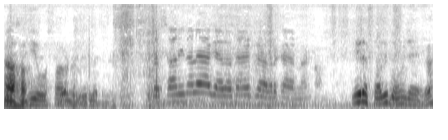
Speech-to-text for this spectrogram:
ਆਹੋ ਅਸੀਂ ਉਸ ਹਿਸਾਬ ਨਾਲ ਹੀ ਲੱਗਣਾ ਦੱਸਾਂ ਨਹੀਂ ਨਾ ਲੈ ਗਿਆ ਦਾ ਸਾਰੇ ਡਰਾਈਵਰ ਖਾਣ ਨਾਲ ਨਹੀਂ ਰਸਾ ਵੀ ਪਹੁੰਚ ਜਾਏਗਾ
